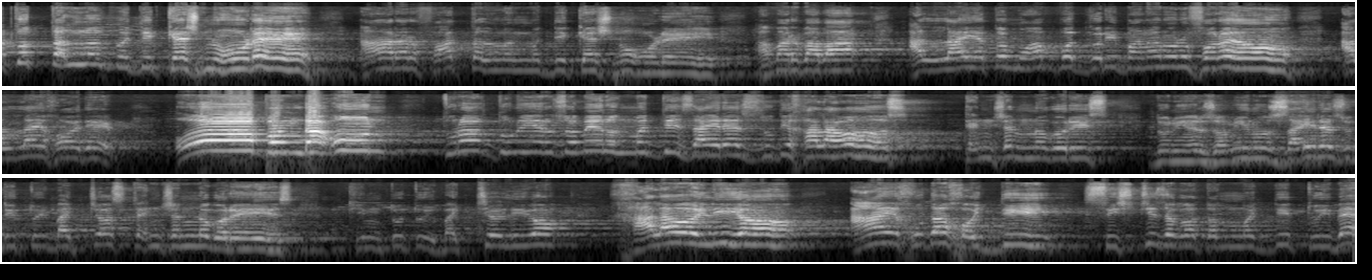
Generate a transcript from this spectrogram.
আতর তাল্লোর মধ্যে কেশ নোড়ে, আর আর ফাত তাল্লোর মধ্যে কেশ নোড়ে। আমার বাবা, আল্লাহ এত মোহাব্বত করি বানানোর পরেও আল্লাহ হয় দে, ও বন্দা, উন, তোরা দুনিয়ার জমিনের মধ্যে যাইরে যদি খালাস, টেনশন নকরিস দুনিয়ার জমিনও যাইরে যদি তুই বাচ্চাস টেনশন নগরেস কিন্তু তুই বাচ্চা হইলিও, খালা হইলিও, আয় খুদা হইদি সৃষ্টি জগতের মধ্যে তুই বে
